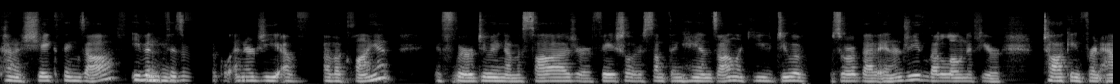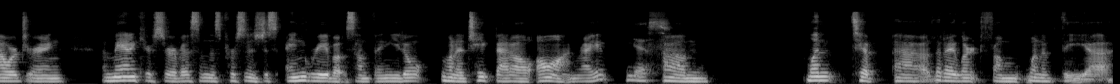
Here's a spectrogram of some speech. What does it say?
kind of shake things off, even mm-hmm. physical energy of of a client. If we're doing a massage or a facial or something hands on, like you do absorb that energy, let alone if you're talking for an hour during a manicure service and this person is just angry about something, you don't want to take that all on, right? Yes. Um, one tip uh, that I learned from one of the uh,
